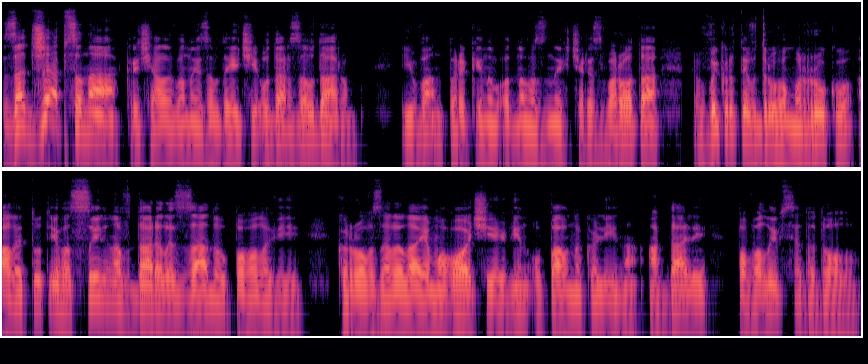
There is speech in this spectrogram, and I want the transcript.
За Джепсона. кричали вони, завдаючи удар за ударом. Іван перекинув одного з них через ворота, викрутив другому руку, але тут його сильно вдарили ззаду по голові. Кров залила йому очі, він упав на коліна, а далі повалився додолу.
